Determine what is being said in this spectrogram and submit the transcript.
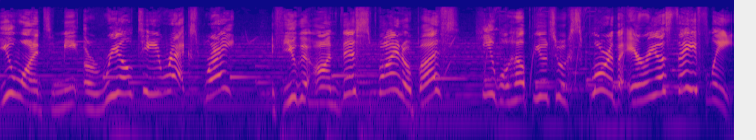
You wanted to meet a real T-Rex, right? If you get on this Spino bus, he will help you to explore the area safely.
